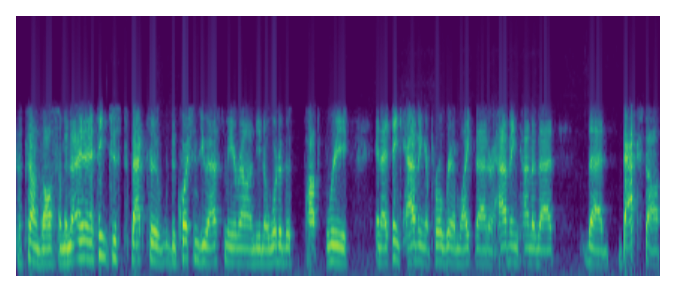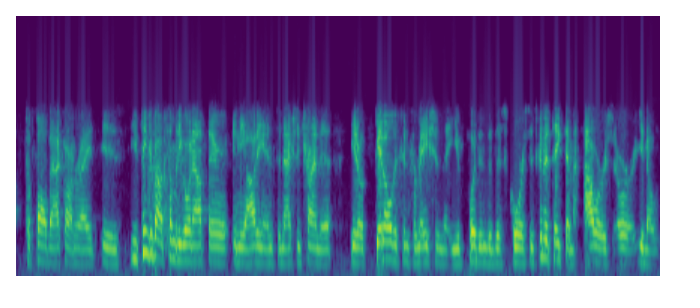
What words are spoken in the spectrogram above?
That sounds awesome. And i think just back to the questions you asked me around you know what are the top three? And i think having a program like that or having kind of that that backstop to fall back on, right, is you think about somebody going out there in the audience and actually trying to, you know, get all this information that you've put into this course. It's going to take them hours or, you know,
